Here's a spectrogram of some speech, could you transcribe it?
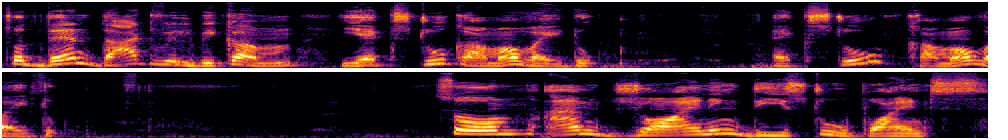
so then that will become x2 comma y2 x2 comma y2 so I'm joining these two points.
